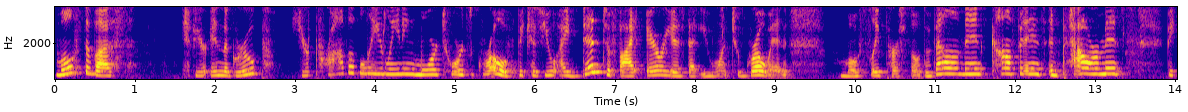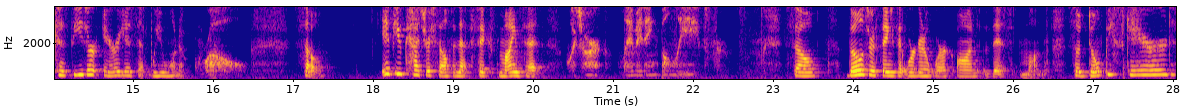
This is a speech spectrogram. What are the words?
Most of us, if you're in the group, you're probably leaning more towards growth because you identify areas that you want to grow in. Mostly personal development, confidence, empowerment, because these are areas that we want to grow. So, if you catch yourself in that fixed mindset, which are limiting beliefs, so those are things that we're going to work on this month. So don't be scared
